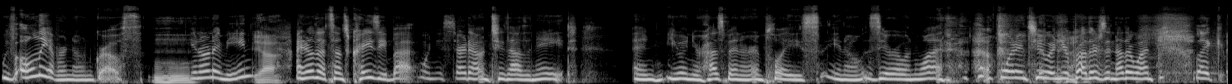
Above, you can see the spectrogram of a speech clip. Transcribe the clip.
We've only ever known growth. Mm-hmm. You know what I mean? Yeah. I know that sounds crazy, but when you start out in 2008 and you and your husband are employees, you know, zero and one, one and two, and your brother's another one, like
